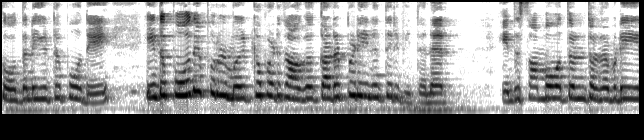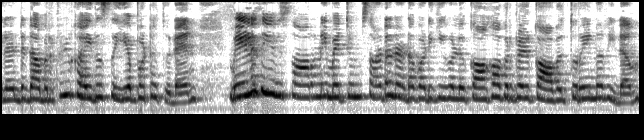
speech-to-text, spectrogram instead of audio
சோதனையிட்ட போதே இந்த போதைப் பொருள் மீட்கப்பட்டதாக கடற்படையினர் தெரிவித்தனர். இந்த சம்பவத்துடன் தொடர்புடைய இரண்டு நபர்கள் கைது செய்யப்பட்டதுடன் மேலதிக விசாரணை மற்றும் சட நடவடிக்கைகளுக்காக அவர்கள் காவல்துறையினரிடம்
